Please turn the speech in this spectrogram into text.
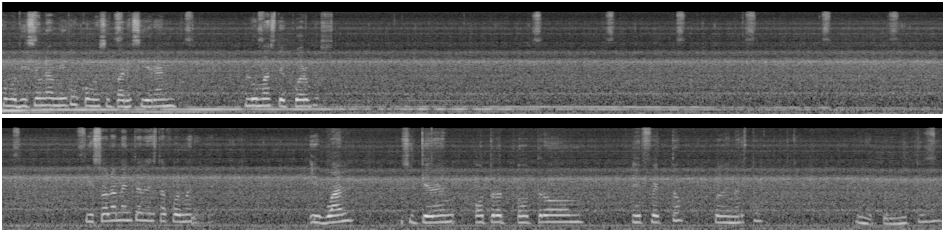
Como dice un amigo, como si parecieran plumas de cuervos. Y solamente de esta forma, igual si quieren otro otro efecto pueden esto. Me permiten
